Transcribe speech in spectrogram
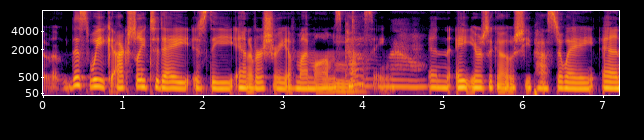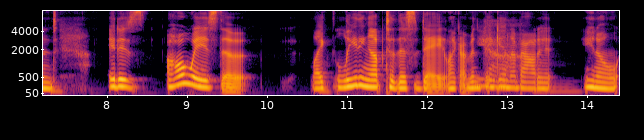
uh, this week, actually, today is the anniversary of my mom's mm. passing. Wow. And eight years ago, she passed away. And it is always the like leading up to this day. Like I've been yeah. thinking about it, you know,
